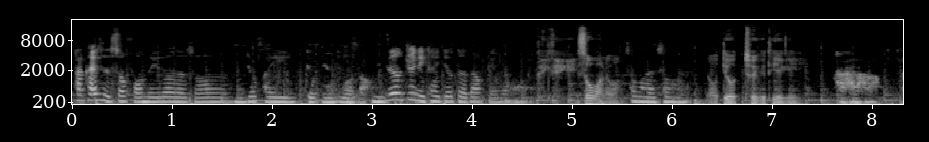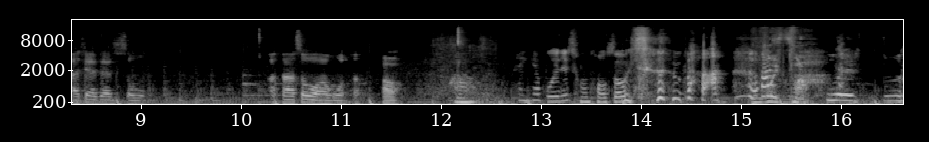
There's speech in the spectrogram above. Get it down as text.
他开始收冯迪哥的时候，你就可以丢给我了。你这个距离可以丢得到给我哦。可以可以可以，收完了吗？收完了，收完了。然后丢吹个 T A 给你。好好好他现在在收我，啊，他收完我了，好，好，他应该不会再从头搜一次吧？不会吧？对不？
